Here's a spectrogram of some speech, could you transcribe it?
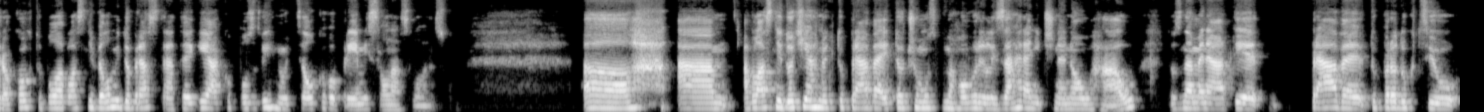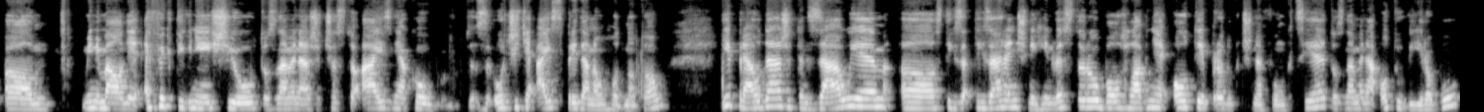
rokoch to bola vlastne veľmi dobrá stratégia, ako pozdvihnúť celkovo priemysel na Slovensku. Uh, a, a vlastne dotiahnuť tu práve aj to, čomu sme hovorili, zahraničné know-how, to znamená tie práve tú produkciu um, minimálne efektívnejšiu, to znamená, že často aj s nejakou, určite aj s pridanou hodnotou. Je pravda, že ten záujem uh, z tých, tých zahraničných investorov bol hlavne o tie produkčné funkcie, to znamená o tú výrobu,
